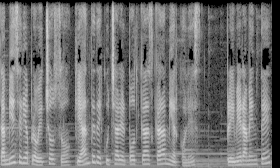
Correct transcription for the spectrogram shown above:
También sería provechoso que antes de escuchar el podcast cada miércoles, primeramente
